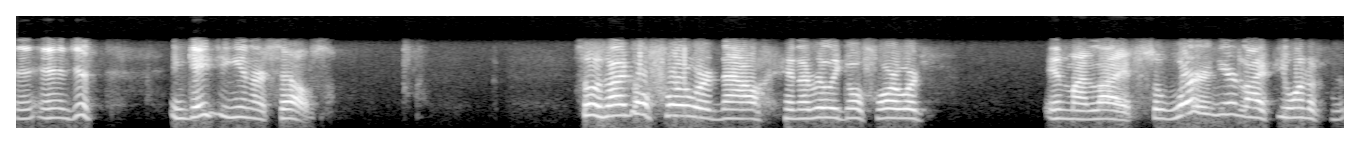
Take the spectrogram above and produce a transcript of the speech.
and, and just engaging in ourselves. So as I go forward now, and I really go forward in my life, so where in your life you want to,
